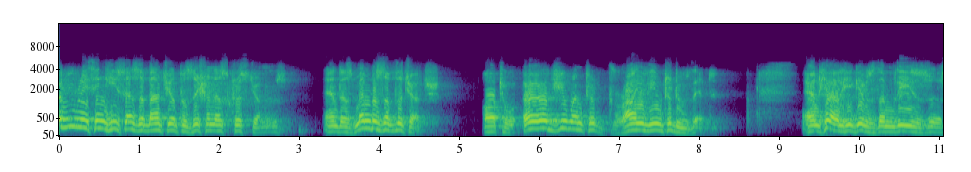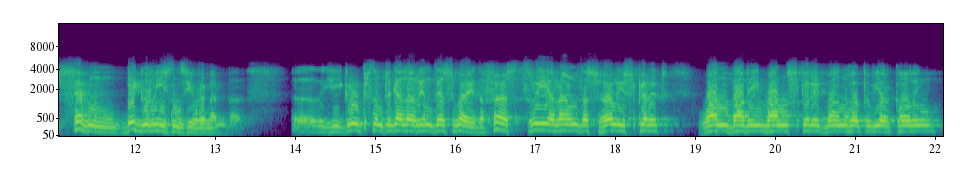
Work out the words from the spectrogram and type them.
Everything he says about your position as Christians and as members of the church ought to urge you and to drive you to do that. And here he gives them these uh, seven big reasons, you remember. Uh, he groups them together in this way. The first three around the Holy Spirit, one body, one spirit, one hope of your calling.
